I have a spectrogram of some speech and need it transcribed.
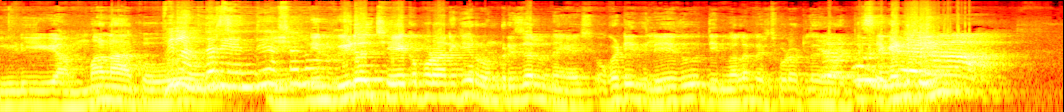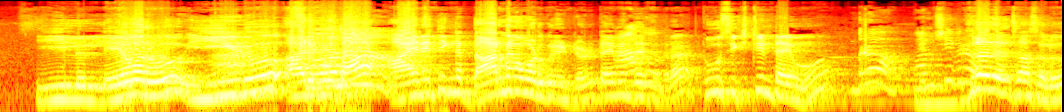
ఈడి అమ్మ నాకు? నేను వీడియోలు చేయకపోవడానికి రెండు రీజన్లు ఉన్నాయి. ఒకటి ఇది లేదు దీనివల్ల మీరు చూడట్లేదు కాబట్టి. సెకండ్ థింగ్ వీళ్ళు లేవరు ఈడు ఆడిపోతా ఆయన అయితే ఇంకా దారుణంగా పడుకుని ఉంటాడు. టైం ఎంత అవుతుందిరా? టూ సిక్స్టీన్ టైము నిద్ర తెలుసా అసలు?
